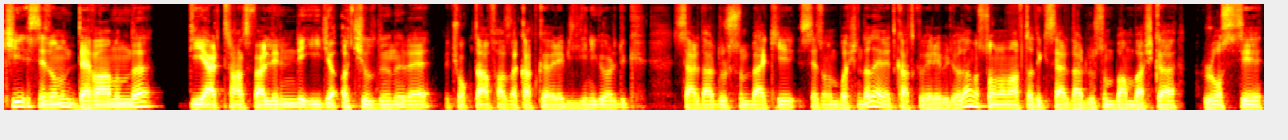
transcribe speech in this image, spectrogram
Ki sezonun devamında diğer transferlerin de iyice açıldığını ve çok daha fazla katkı verebildiğini gördük. Serdar Dursun belki sezonun başında da evet katkı verebiliyordu ama son 10 haftadaki Serdar Dursun bambaşka. Rossi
